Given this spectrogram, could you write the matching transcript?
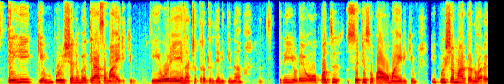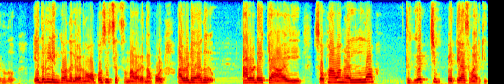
സ്ത്രീക്കും പുരുഷനും വ്യത്യാസമായിരിക്കും. ഈ ഒരേ നക്ഷത്രത്തിൽ ജനിക്കുന്ന സ്ത്രീയുടെ ഓപ്പോസിറ്റ് സ്വഭാവമായിരിക്കും ഈ പുരുഷന്മാർക്കെന്ന് പറയുന്നത്. എതിർലിംഗം എന്നല്ല പറയുന്നത്? ഓപ്പോസിറ്റ് സെക്സ് എന്നാണ് പറയുന്നത്. അപ്പോൾ അവരുടെ അത് അവരുടെയൊക്കെ ഈ സ്വഭാവങ്ങളെല്ലാം തികച്ചും വ്യത്യാസമായിരിക്കും.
